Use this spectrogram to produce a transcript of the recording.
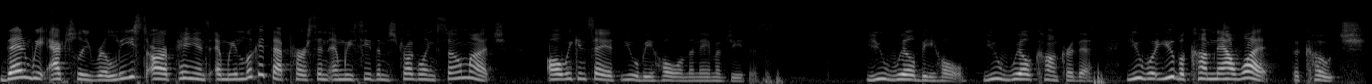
then we actually release our opinions and we look at that person and we see them struggling so much. All we can say is, You will be whole in the name of Jesus. You will be whole. You will conquer this. You will you become now what? The coach.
